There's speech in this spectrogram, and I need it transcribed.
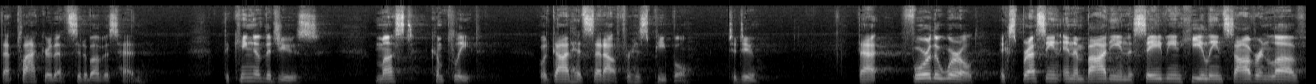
That placard that sit above his head. The king of the Jews must complete what God had set out for his people to do. That for the world, expressing and embodying the saving, healing, sovereign love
